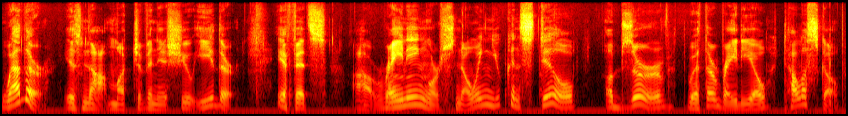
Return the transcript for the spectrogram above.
Weather is not much of an issue either. If it's uh, raining or snowing, you can still observe with a radio telescope.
